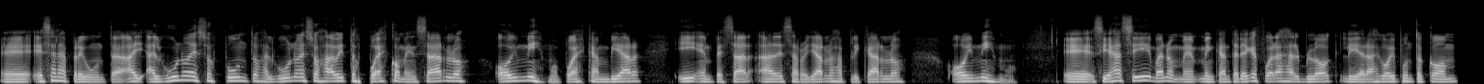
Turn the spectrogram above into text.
Eh, esa es la pregunta. ¿Hay alguno de esos puntos, alguno de esos hábitos puedes comenzarlos hoy mismo? Puedes cambiar y empezar a desarrollarlos, aplicarlos hoy mismo. Eh, si es así, bueno, me, encantaría que fueras al blog liderazgoy.com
